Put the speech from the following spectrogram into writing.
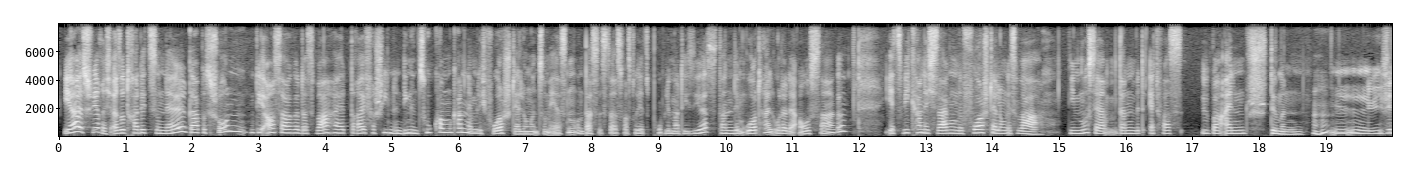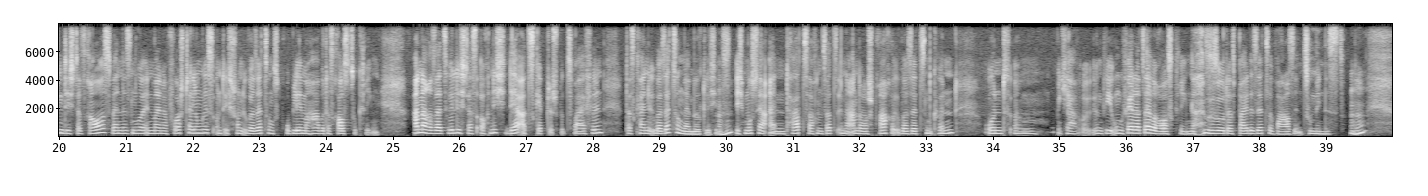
ja, ist schwierig. Also traditionell gab es schon die Aussage, dass Wahrheit drei verschiedenen Dingen zukommen kann, nämlich Vorstellungen zum ersten. Und das ist das, was du jetzt problematisierst. Dann dem Urteil oder der Aussage. Jetzt, wie kann ich sagen, eine Vorstellung ist wahr? Die muss ja dann mit etwas übereinstimmen. Mhm. Wie finde ich das raus, wenn es nur in meiner Vorstellung ist und ich schon Übersetzungsprobleme habe, das rauszukriegen? Andererseits will ich das auch nicht derart skeptisch bezweifeln, dass keine Übersetzung mehr möglich ist. Mhm. Ich muss ja einen Tatsachensatz in eine andere Sprache übersetzen können und ähm, ja, irgendwie ungefähr dasselbe rauskriegen. Also so, dass beide Sätze wahr sind, zumindest. Ne? Mhm.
